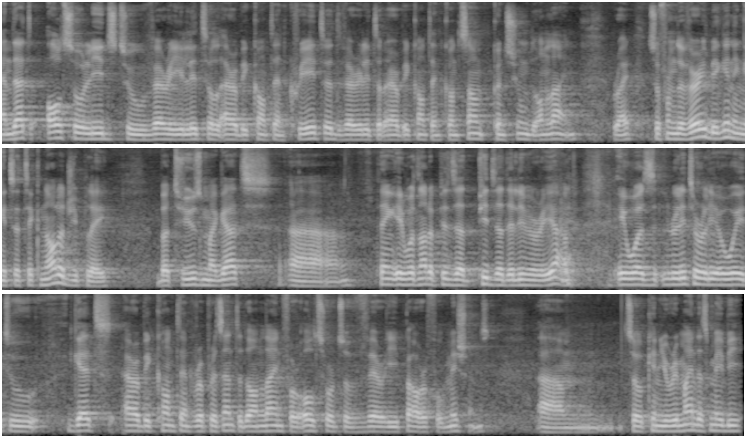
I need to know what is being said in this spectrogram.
and that also leads to very little Arabic content created, very little Arabic content consum consumed online, right? So from the very beginning, it's a technology play, but to use Magat's uh, thing, it was not a pizza, pizza delivery app. It was literally a way to get Arabic content represented online for all sorts of very powerful missions. Um, so can you remind us maybe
